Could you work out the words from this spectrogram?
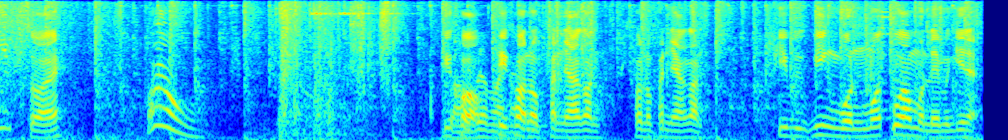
ที่สวยว้าวพี่ขอพี่ขอหลบพันยาก่อนขอหลบพันยาก่อนพี่วิ่งวนมั่วตัวหมดเลยเมื่อกี้เนี่ย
